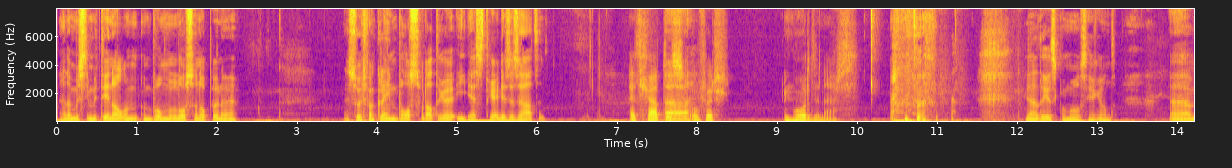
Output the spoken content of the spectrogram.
En dan moest hij meteen al een, een bom lossen op een, eh, een soort van klein bos waar dat er IS-strijders zaten. Het gaat dus over moordenaars. Ja, er is commotie rond. Ehm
